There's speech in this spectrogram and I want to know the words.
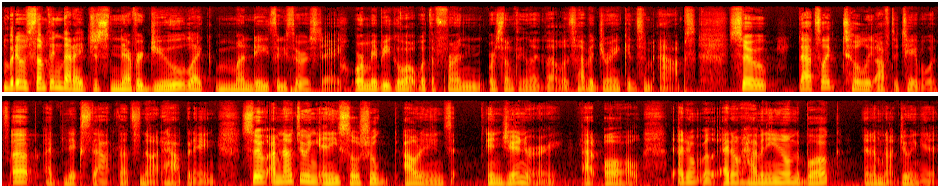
but it was something that I just never do like Monday through Thursday, or maybe go out with a friend or something like that. Let's have a drink and some apps. So that's like totally off the table. It's up. I've nixed that. That's not happening. So I'm not doing any social outings in January at all. I don't really, I don't have any on the book and I'm not doing it.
